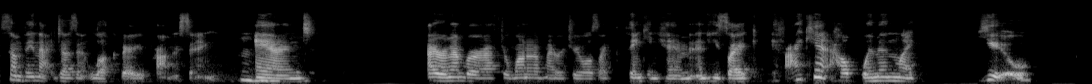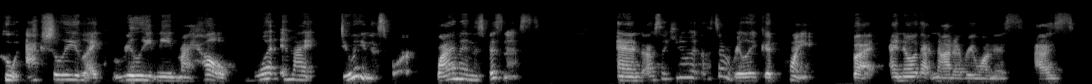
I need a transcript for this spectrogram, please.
something that doesn't look very promising. Mm-hmm. And I remember after one of my retrievals, like thanking him, and he's like, if I can't help women like you who actually like really need my help, what am I doing this for? Why am I in this business? And I was like, you know what, that's a really good point. But I know that not everyone is as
